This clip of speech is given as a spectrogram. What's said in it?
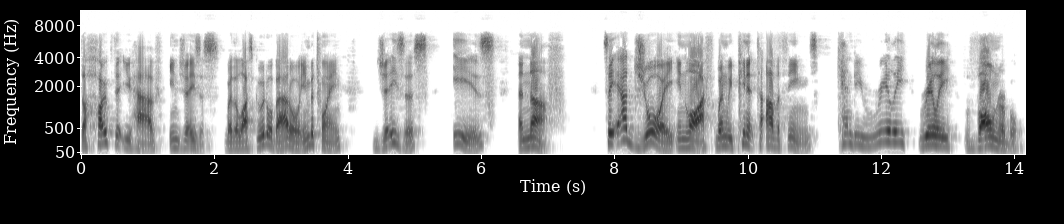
the hope that you have in Jesus. Whether life's good or bad or in between, Jesus is enough. See, our joy in life, when we pin it to other things, can be really, really vulnerable.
